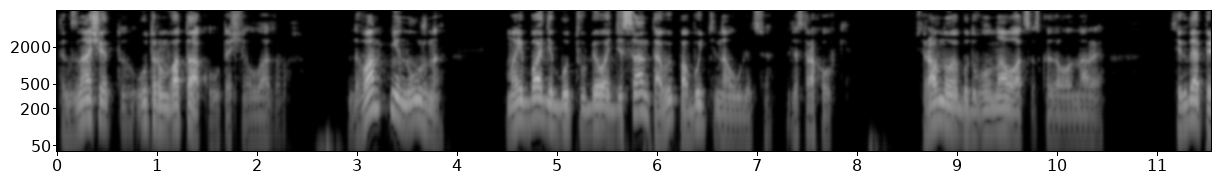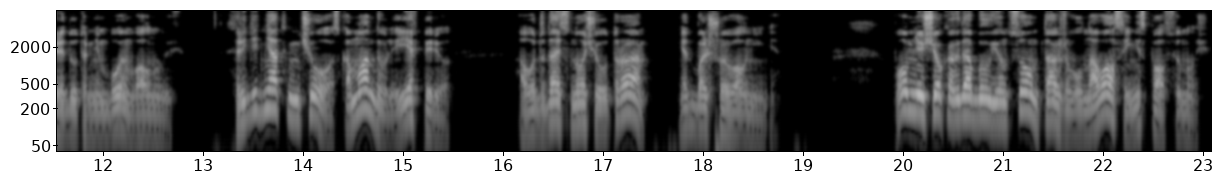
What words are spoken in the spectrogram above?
«Так значит, утром в атаку», — уточнил Лазарус. «Да вам-то не нужно. Мои бади будут выбивать десант, а вы побудьте на улице. Для страховки». «Все равно я буду волноваться», — сказала Наре. «Всегда перед утренним боем волнуюсь». Среди дня-то ничего, скомандовали, и я вперед. А вот ждать с ночи утра — это большое волнение. Помню еще, когда был юнцом, также волновался и не спал всю ночь,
